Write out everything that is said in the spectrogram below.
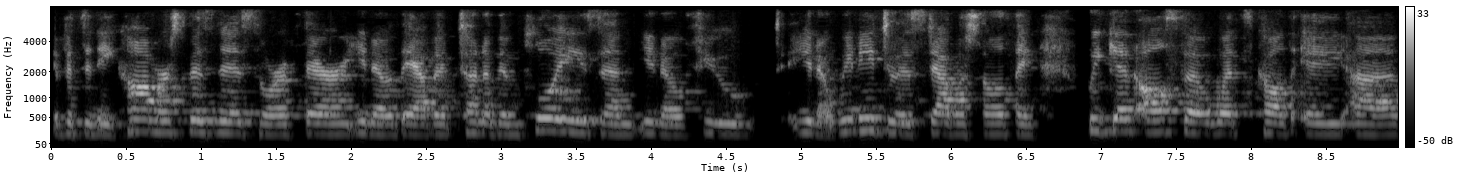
if it's an e-commerce business or if they're, you know, they have a ton of employees and, you know, a few, you know, we need to establish the whole thing. We get also what's called a uh,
